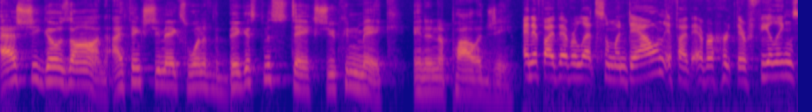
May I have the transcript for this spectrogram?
As she goes on, I think she makes one of the biggest mistakes you can make in an apology. And if I've ever let someone down, if I've ever hurt their feelings,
